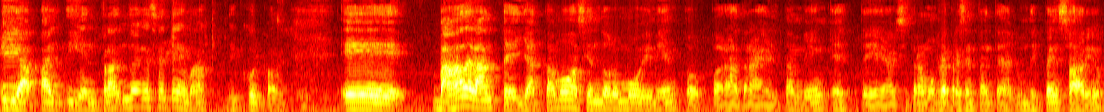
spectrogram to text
Y, apar- y entrando en ese tema, discúlpame, eh, más adelante ya estamos haciendo los movimientos para traer también, este, a ver si traemos un representante de algún dispensario,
